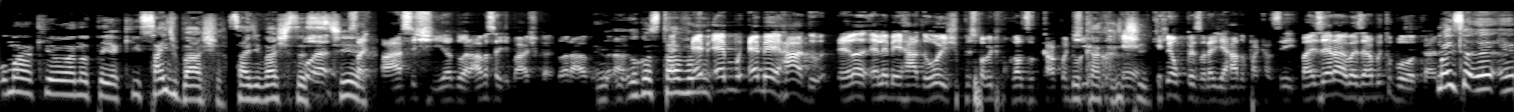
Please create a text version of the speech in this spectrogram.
uma que eu anotei aqui, sai de baixo. Sai de baixo você Pô, é, assistia? sai- ah, assisti, adorava sair de baixo, cara. Adorava, Eu, adorava. eu gostava. É, é, é meio errado, ela, ela é meio errada hoje, principalmente por causa do Caco Do Antigo. Caco que é-. Que ele é um personagem errado pra cacete. Mas era, mas era muito boa, cara. Mas é, é,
